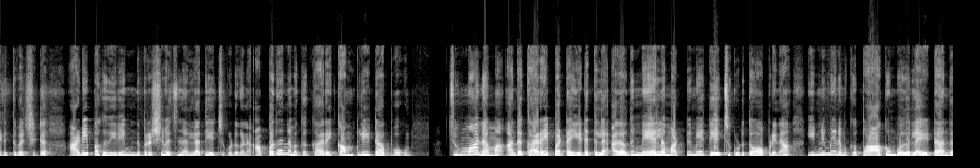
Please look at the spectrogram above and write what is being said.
எடுத்து வச்சுட்டு அடிப்பகுதியிலையும் இந்த ப்ரஷ் வச்சு நல்லா தேய்ச்சி கொடுக்கணும். அப்போ தான் நமக்கு கரை கம்ப்ளீட்டாக போகும். சும்மா நம்ம அந்த கரைப்பட்ட இடத்துல அதாவது மேலே மட்டுமே தேய்ச்சி கொடுத்தோம் அப்படின்னா இன்னுமே நமக்கு பார்க்கும்போது லைட்டாக அந்த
